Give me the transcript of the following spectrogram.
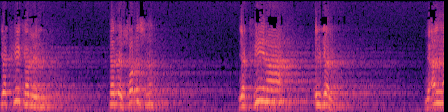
يكفيك من شر الشر اسمه. يكفينا الجمع لأن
